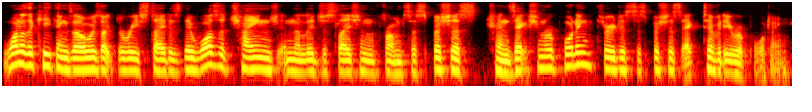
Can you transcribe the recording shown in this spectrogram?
one of the key things I always like to restate is there was a change in the legislation from suspicious transaction reporting through to suspicious activity reporting.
